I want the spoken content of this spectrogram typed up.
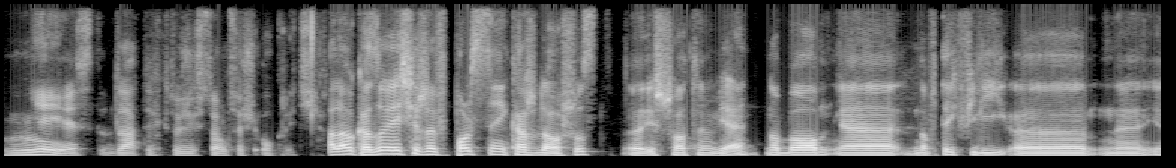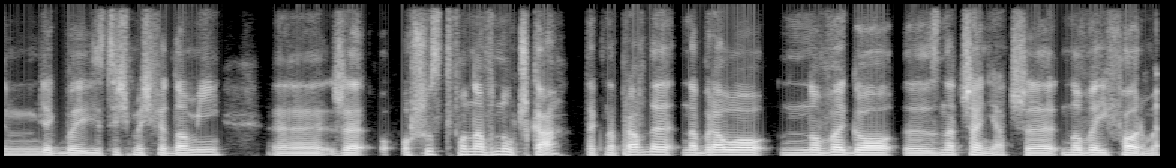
nie jest dla tych, którzy chcą coś ukryć. Ale okazuje się, że w Polsce nie każdy oszust e, jeszcze o tym wie, no bo e, no w tej chwili e, e, jakby jesteśmy świadomi, e, że oszustwo na wnuczka tak naprawdę nabrało nowego e, znaczenia czy nowej formy.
